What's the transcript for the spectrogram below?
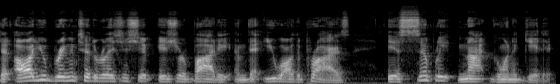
that all you bring into the relationship is your body and that you are the prize is simply not going to get it.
